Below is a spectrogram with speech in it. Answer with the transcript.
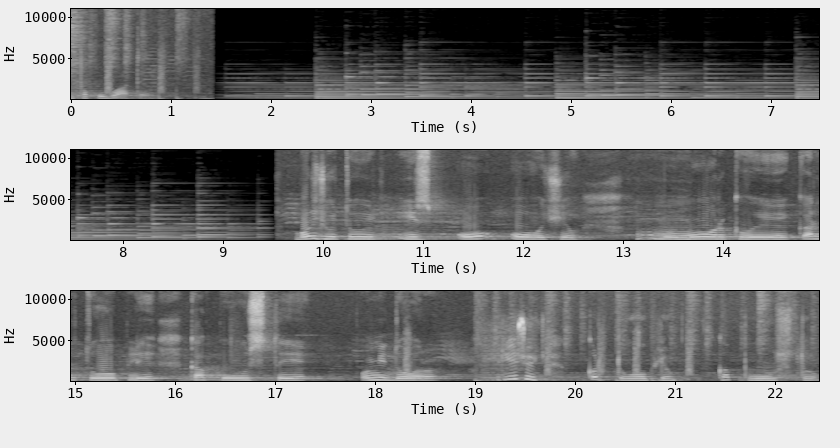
запакувати. Борщ готують із овочів, моркви, картоплі, капусти, помідори. Ріжуть картоплю, капусту,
